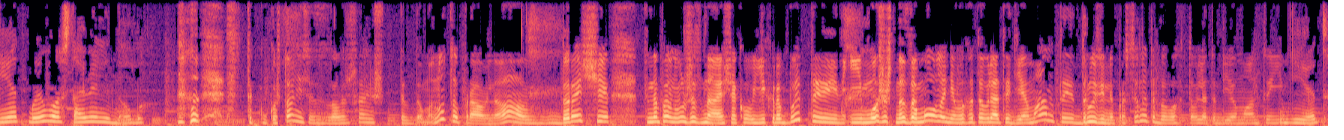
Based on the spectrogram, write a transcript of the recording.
Нет, мы его оставили дома. Таку коштовність залишаєш ти вдома. Ну то правильно. А до речі, ти напевно вже знаєш, як їх робити, і можеш на замовлення виготовляти діаманти. Друзі не просили тебе виготовляти діаманти їм. Нет,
